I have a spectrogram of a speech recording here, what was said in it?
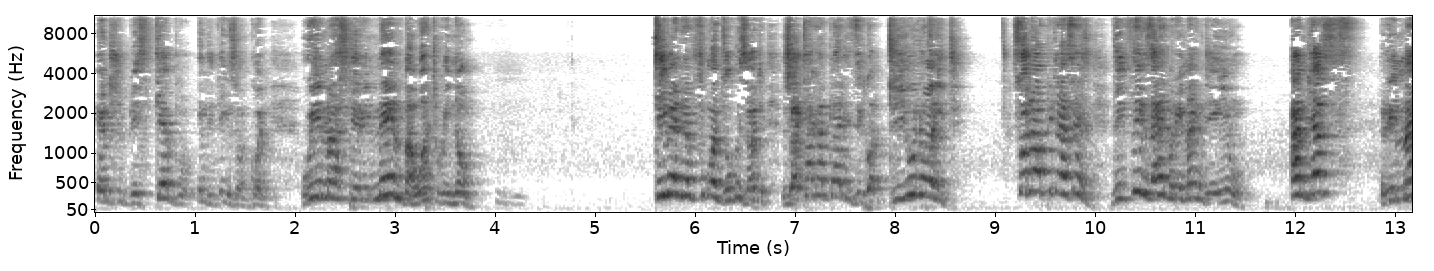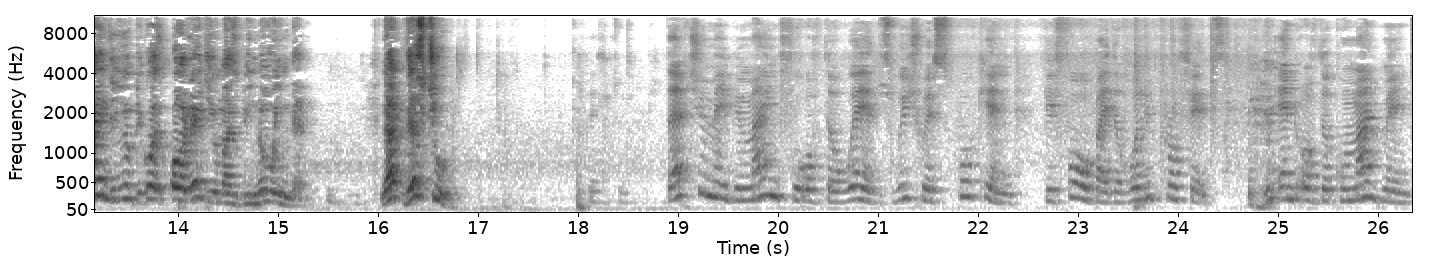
and to be stable in the things of God, we must remember what we know. Tive nepfungwa dzokuziva kuti zvatakaparidzirwa, Do you know it? So now Peter says, the things I'm reminding you, I'm just reminding you because already you must be knowing them. Now, there's two. Verse 2. That you may be mindful of the words which were spoken before by the holy prophets, mm-hmm. and of the commandment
